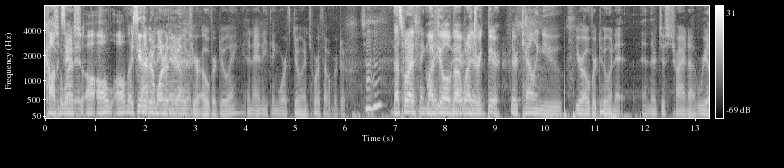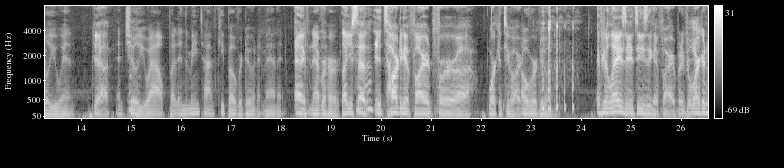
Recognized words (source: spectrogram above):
compensated. Wes, all all, all that's It's either been one or the other. you're overdoing, and anything worth doing is worth overdoing. So Mm-hmm. That's what I, I think think I feel about when I drink beer. they're telling you you're overdoing it, and they're just trying to reel you in Yeah, and chill you out. But in the meantime, keep overdoing it, man. It, Hey. it never hurt. like you said, Mm-hmm. it's hard to get fired for uh, working too hard. Overdoing it. If you're lazy, it's easy to get fired. But if you're Yeah. working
